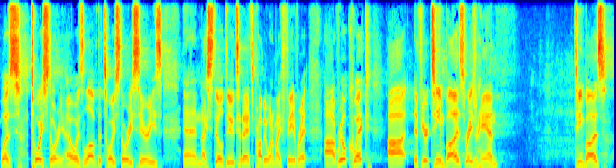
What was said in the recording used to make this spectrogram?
was Toy Story. I always loved the Toy Story series, and I still do today. It's probably one of my favorite. Uh, real quick, uh, if you're Team Buzz, raise your hand. Team Buzz,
